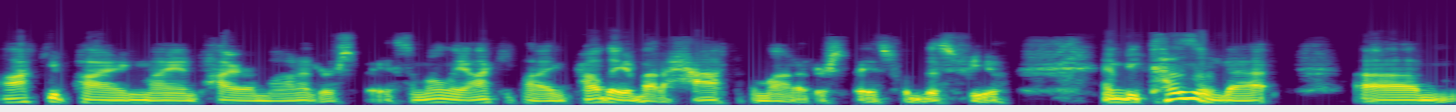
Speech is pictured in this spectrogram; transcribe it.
occupying my entire monitor space. I'm only occupying probably about a half of the monitor space with this view. And because of that, um,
